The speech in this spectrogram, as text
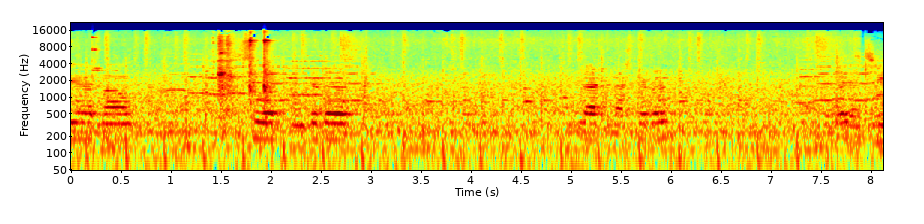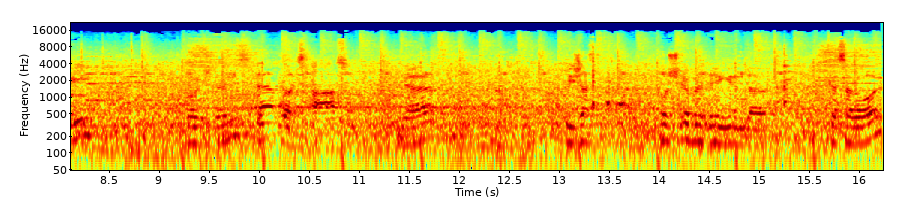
we have now salt and pepper, black black pepper. Let's see. Portions. That looks awesome. Yeah. We just push everything in the casserole.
